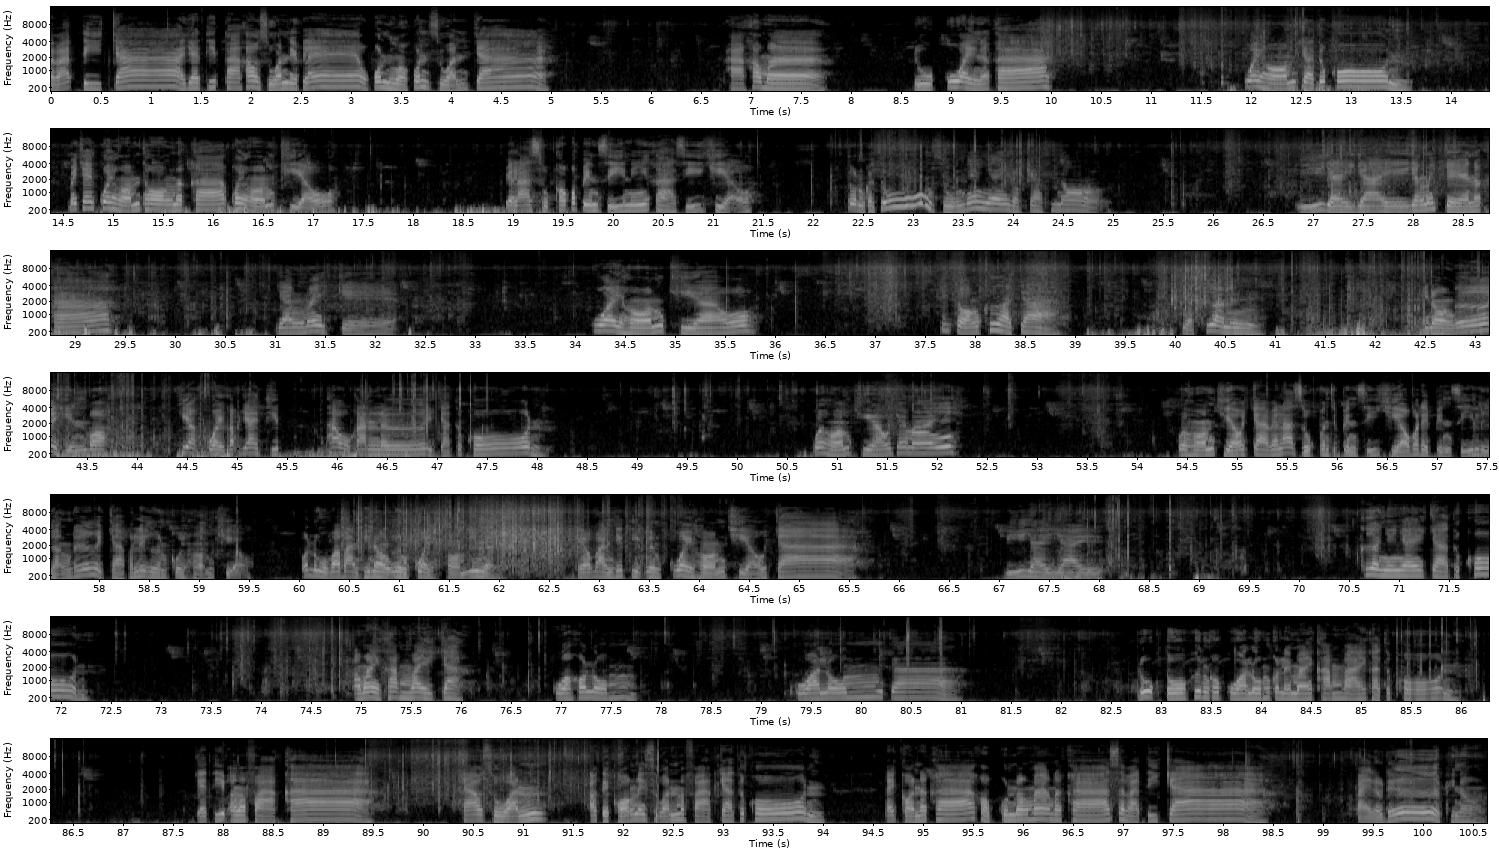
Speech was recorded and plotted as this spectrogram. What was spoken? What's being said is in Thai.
สวัสดีจ้ายายทิพย์พาเข้าสวนเด็กแล้วคนหัวคนสวนจ้า พาเข้ามา ดูกล้วยนะคะ กล้วยหอมจ้ะทุกคน ไม่ใช่กล้วยหอมทองนะคะ กล้วยหอมเขียว เวลาสุกเขาก็เป็นสีนี้ค่ะ สีเขียว ต้นก็สูงสูงใหญ่ๆหรอกจ้ะพี่น้องหวีใหญ่ๆ ยังไม่แก่นะคะ ยังไม่แก่ กล้วยหอมเขียว ที่สองเครือจ้าเกียเครือหนึ่งพี่น้องเอ้ยเห็นบ่เคี่ยกล้วยกับย่ายทิพย์เท่ากันเลยจ้ะทุกคน กล้วยหอมเขียวใช่ไหมกล้วยหอมเขียวจ้าเวลาสุกมันจะเป็นสีเขียวไม่ได้เป็นสีเหลืองเด้อจ้าเพิ่เลยเอิ้นกล้วยหอมเขียว บ่รู้ว่าบ้านพี่น้องเอิ้นกล้วยหอมนี่หยังแถวบ้านยายทิพย์เอิ้นกล้วยหอมเขียวจ้าหวีใหญ่ๆเครือใหญ่ๆจ้าทุกคน เอาไม้ค้ำไว้จ้ากลัวเขาล้ม กลัวล้มจ้า ลูกโตขึ้นเขากลัวล้มก็เลยไม้ค้ำไว้ค่ะทุกคนแกทิพย์เอามาฝากค่ะ ชาวสวน เอาแต่ของในสวนมาฝากจ้าทุกคน ไปก่อนนะคะ ขอบคุณมากๆนะคะ สวัสดีจ้า ไปแล้วเด้อพี่น้อง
